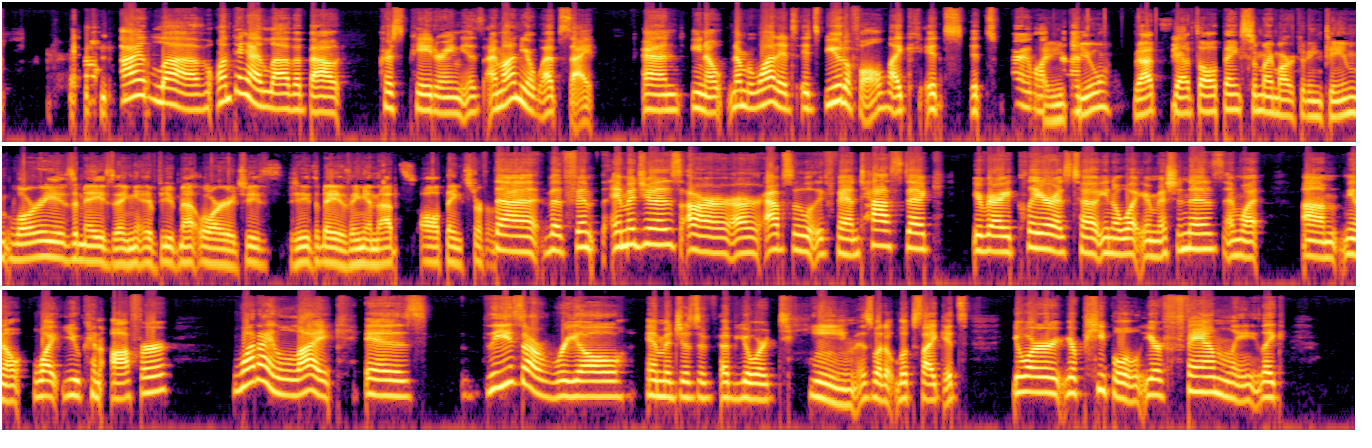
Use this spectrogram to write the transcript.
I love one thing I love about Crisp Catering is I'm on your website and you know, number one, it's it's beautiful. Like it's it's very well Thank done. you. That's that's all thanks to my marketing team. Lori is amazing. If you've met Lori, she's she's amazing, and that's all thanks to her. The the fim- images are are absolutely fantastic. You're very clear as to you know what your mission is and what um you know what you can offer. What I like is these are real images of, of your team is what it looks like. It's your your people, your family, like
